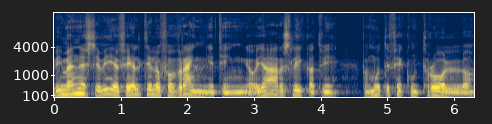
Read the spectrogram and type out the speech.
Vi mennesker vi er feil til å forvrenge ting og gjøre slik at vi på en måte fikk kontroll. og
